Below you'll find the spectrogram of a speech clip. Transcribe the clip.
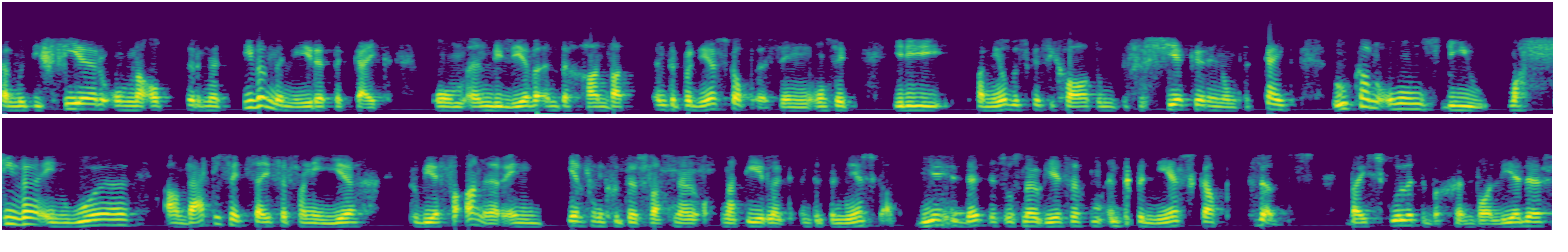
kan motiveer om na alternatiewe maniere te kyk om in die lewe in te gaan wat entrepreneurskap is en ons het hierdie paneeldiskussie gehad om te verseker en om te kyk hoe kan ons die massiewe en hoë aanwerklikheidssyfer van die jeug probeer verander en een van die goeders was nou natuurlik entrepreneurskap. Deur dit is ons nou besig om entrepreneurskap klubs by skole te begin waar leerders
